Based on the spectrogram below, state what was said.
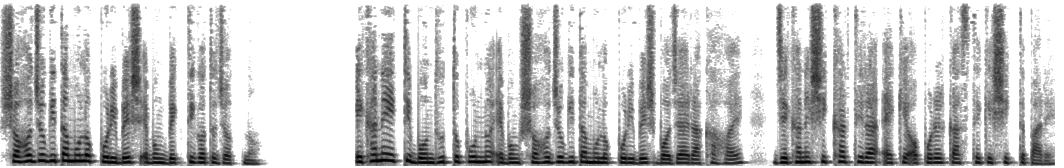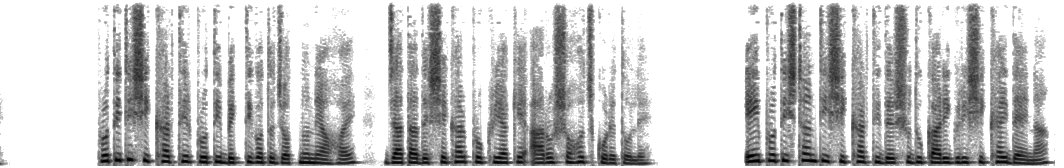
সহযোগিতামূলক পরিবেশ এবং ব্যক্তিগত যত্ন। এখানে একটি বন্ধুত্বপূর্ণ এবং সহযোগিতামূলক পরিবেশ বজায় রাখা হয়, যেখানে শিক্ষার্থীরা একে অপরের কাছ থেকে শিখতে পারে। প্রতিটি শিক্ষার্থীর প্রতি ব্যক্তিগত যত্ন নেওয়া হয়, যা তাদের শেখার প্রক্রিয়াকে আরও সহজ করে তোলে। এই প্রতিষ্ঠানটি শিক্ষার্থীদের শুধু কারিগরি শিক্ষাই দেয় না,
